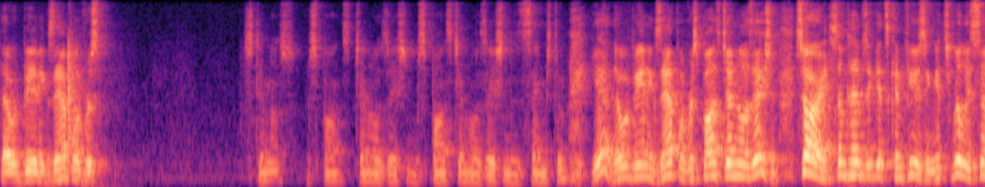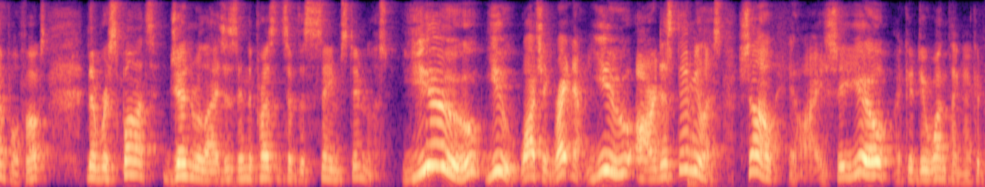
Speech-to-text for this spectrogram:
that would be an example of res- stimulus, response, generalization, response, generalization is the same stim. Yeah, that would be an example of response generalization. Sorry, sometimes it gets confusing. It's really simple, folks. The response generalizes in the presence of the same stimulus. You, you watching right now, you are the stimulus. So if I see you, I could do one thing. I could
